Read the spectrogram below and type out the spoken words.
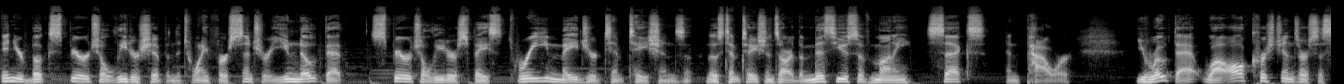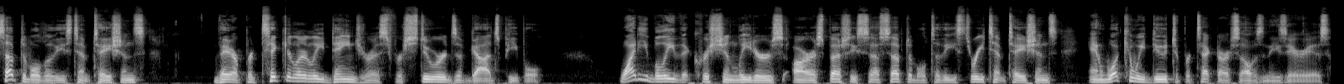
In your book, Spiritual Leadership in the 21st Century, you note that spiritual leaders face three major temptations. Those temptations are the misuse of money, sex, and power. You wrote that while all Christians are susceptible to these temptations, they are particularly dangerous for stewards of God's people. Why do you believe that Christian leaders are especially susceptible to these three temptations, and what can we do to protect ourselves in these areas?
